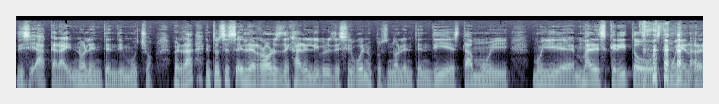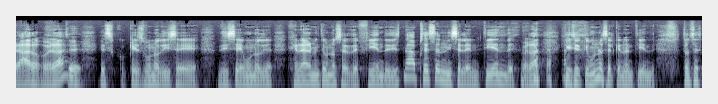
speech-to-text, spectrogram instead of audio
dice, ah, caray, no le entendí mucho, ¿verdad? Entonces el error es dejar el libro y decir, bueno, pues no le entendí, está muy, muy eh, mal escrito o está muy enredado, ¿verdad? Sí. Es que es uno dice, dice uno, generalmente uno se defiende y dice, no, pues ese ni se le entiende, ¿verdad? Quiere decir que uno es el que no entiende. Entonces,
